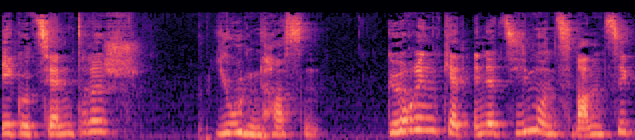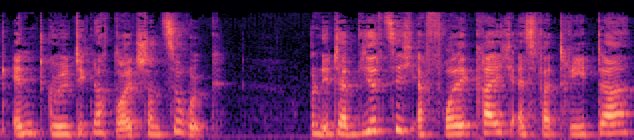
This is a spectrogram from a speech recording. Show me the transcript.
egozentrisch, Juden hassen. Göring kehrt Ende 27 endgültig nach Deutschland zurück und etabliert sich erfolgreich als Vertreter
